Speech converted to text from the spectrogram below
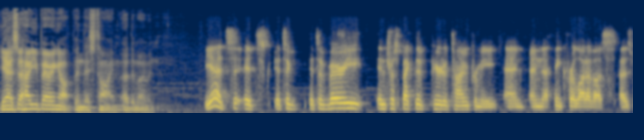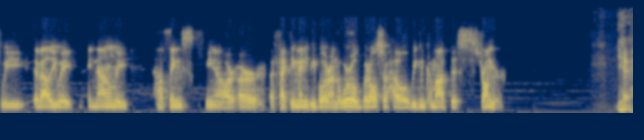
Yeah. So, how are you bearing up in this time at the moment? Yeah, it's it's it's a it's a very introspective period of time for me, and and I think for a lot of us as we evaluate not only how things you know are, are affecting many people around the world, but also how we can come out this stronger. Yeah,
